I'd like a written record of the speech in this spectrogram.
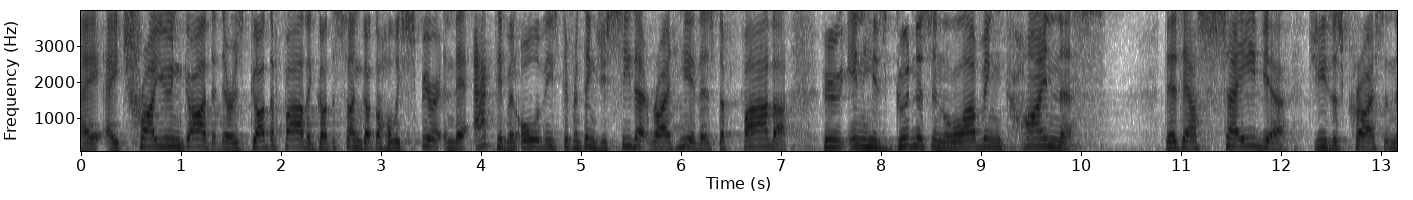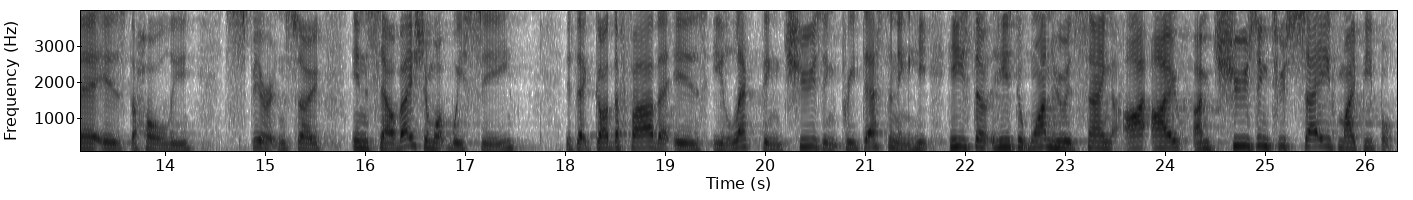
a, a, triune God, that there is God the Father, God the Son, God the Holy Spirit, and they're active in all of these different things. You see that right here. There's the Father who, in his goodness and loving kindness, there's our Savior, Jesus Christ, and there is the Holy Spirit. And so in salvation, what we see is that God the Father is electing, choosing, predestining. He, he's, the, he's the one who is saying, I, I, I'm choosing to save my people.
